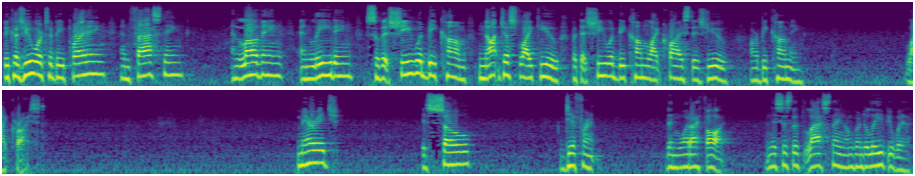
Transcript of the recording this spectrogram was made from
Because you were to be praying and fasting and loving and leading so that she would become not just like you, but that she would become like Christ as you are becoming like Christ. Marriage is so different than what I thought. And this is the last thing I'm going to leave you with.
